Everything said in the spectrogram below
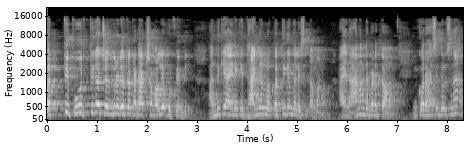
పత్తి పూర్తిగా చంద్రుడి యొక్క కటాక్షం వల్లే పుట్టింది. అందుకే ఆయనకి ధాన్యంలో పత్తి గింజలు ఇస్తాం మనం. ఆయన ఆనంద పెడతాం ఇంకో రహస్యం తెలిసిన?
